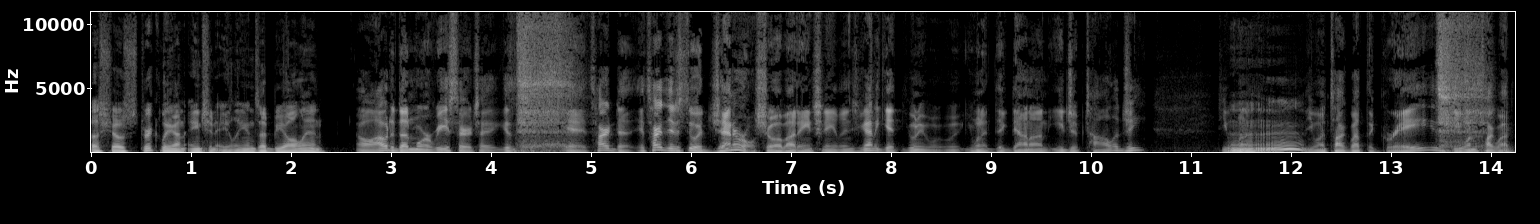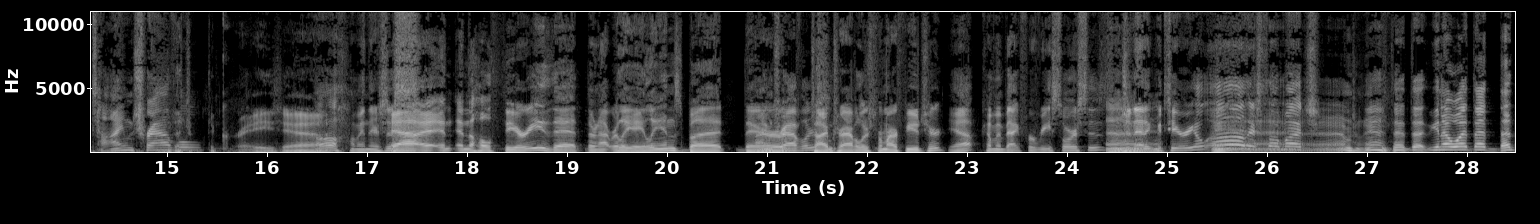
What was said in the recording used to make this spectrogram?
a show strictly on ancient aliens, I'd be all in. Oh, I would have done more research. I- yeah, it's hard to it's hard to just do a general show about ancient aliens. You got to get you want to dig down on Egyptology. Do you want Uh. you want to talk about the Greys? Do you want to talk about time travel? The Greys, yeah. Oh, I mean, there's this. Yeah, and, and the whole theory that they're not really aliens, but they're Time travelers? time travelers from our future. Yep, coming back for resources and genetic material. Oh, there's so much. Um, yeah, that, that, you know what? That that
